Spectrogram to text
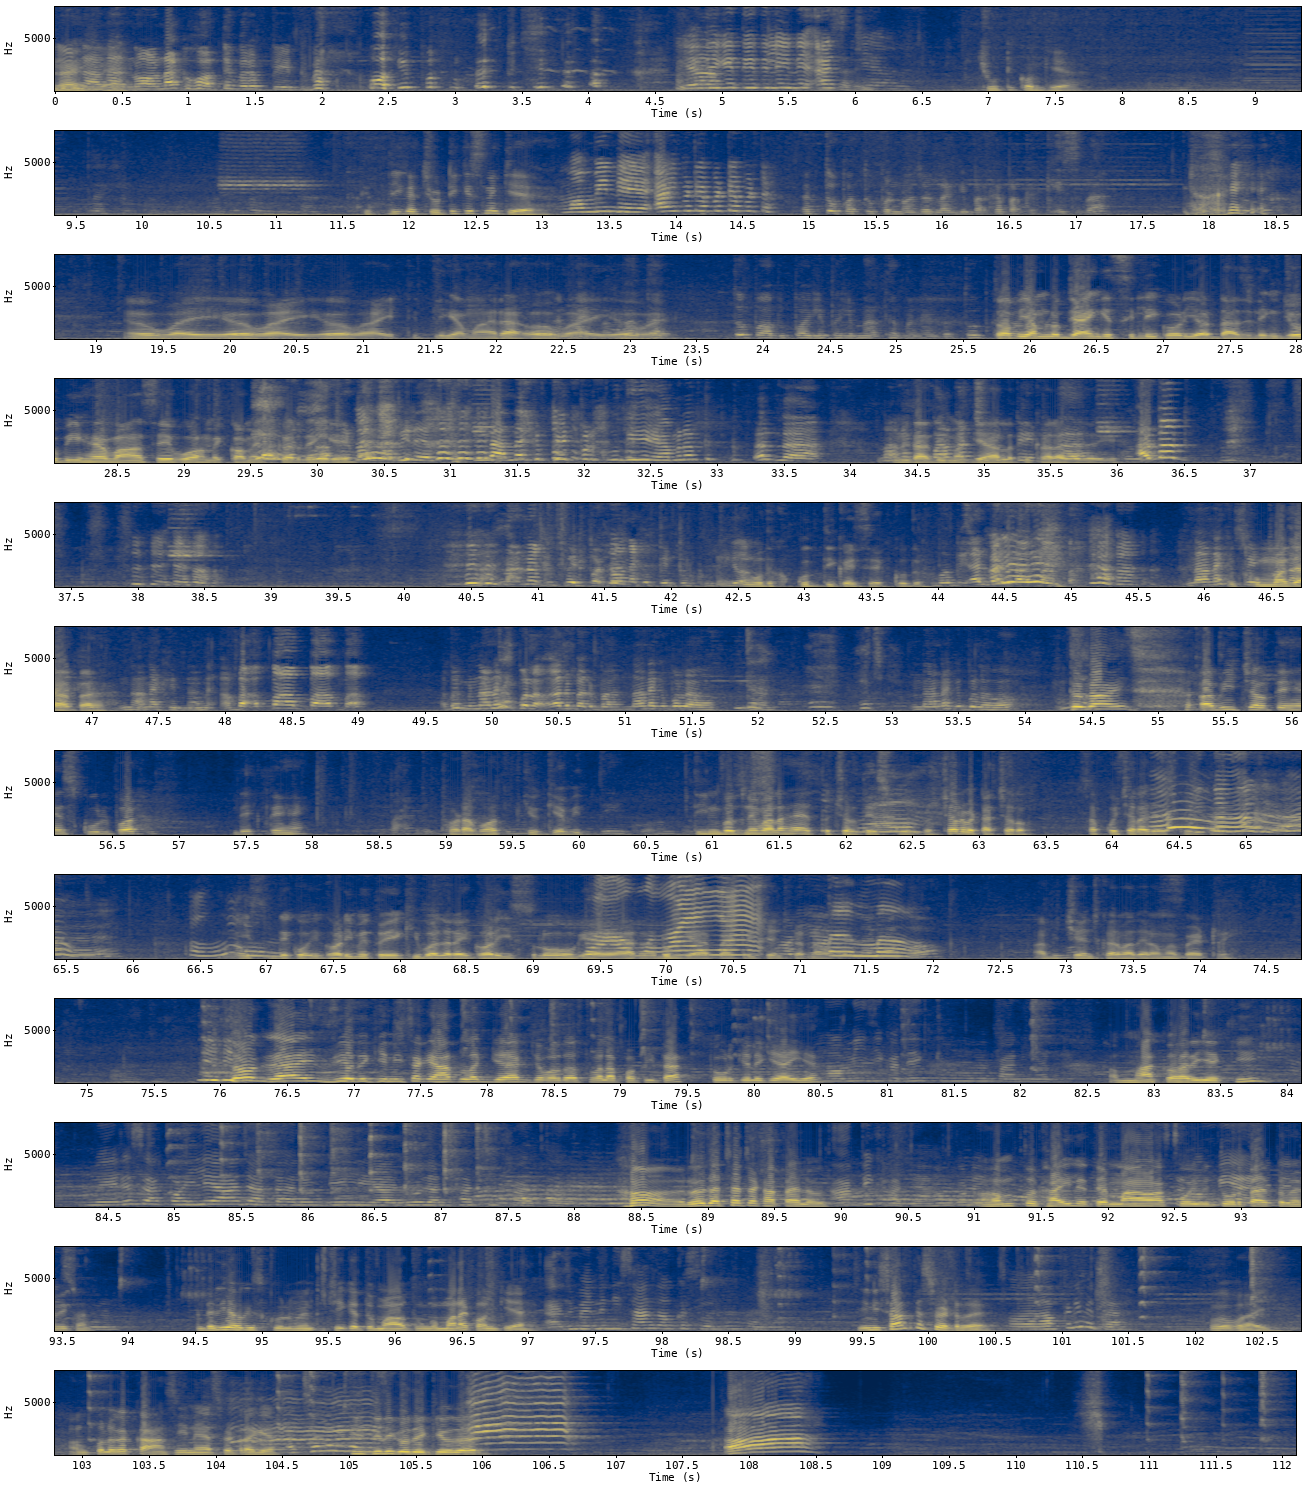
नहीं ना ना नहीं। नौना के होते मेरे पेट में। वही पर ये देखिए तितली ने आज किया। चोटी कौन किया तितली का चोटी किसने किया है? मम्मी ने आई बेटा बेटा बेटा। तो पत्तू पर नज़र लगी बड़का बड़का केस बा ओ भाई ओ भाई ओ भाई तितली हमारा ओ भाई ओ भाई। तो अभी पहले पहले माथा बना तो तो अभी हम लोग जाएँगे सिलीगुड़ी और दार्जिलिंग जो भी है वहाँ से वो हमें कमेंट कर देंगे। नाना के पेट पर कूदी है हमरा पेट पर ना। नाना के दादी माँ बाबा की हालत ही खराब हो। जाएगी। नाना के पेट पर नाना के पेट पर कूदी है। वो देखो कुद्दी कैसे कूद। बबी अरे अरे नाना के उसको पेट पर मज़ा आता है। नाना के नाना अबा अबा अबा अबा। अबे नाना के बुलाओ अरे बाबा नाना के बुलाओ नाना। के बुलाओ तो गाइज़ अभी चलते हैं स्कूल पर। देखते हैं। थोड़ा बहुत क्योंकि अभी तीन बजने वाला है तो चलते हैं स्कूल पे चलो बेटा चलो। सब कोई चला जाए स्कूल पर। बज रहा है इस देखो ये घड़ी में तो एक ही बज रहा है। घड़ी स्लो हो गया यार। रुक गया बैटरी चेंज करना होगा। अभी चेंज करवा दे रहा हूँ मैं बैटरी तो गाइस ये देखिए निशा के हाथ लग गया ज़बरदस्त वाला पपीता। तोड़ के लेके आई है। मम्मी जी को देख के मुँह में पानी आ रहा है। अब माँ कह रही है कि? मेरे साथ पहले आ जाता है लोग डेली यार रोज अच्छा अच्छा खाता है। हाँ रोज अच्छा अच्छा खाता है लोग। आप भी खाते हैं हमको नहीं हम तो खा ही लेते हैं माँ कोई भी तोड़ता है तो मैं भी खा डेली होगी स्कूल में तो ठीक है तुम आओ तुमको मना कौन किया है? आज मैंने निशान का स्वेटर पहना। ये निशांत का स्वेटर है? आपको नहीं पता? ओ भाई हमको लगा कहाँ से नया स्वेटर आ गया। अच्छा तितली को देखिए उधर। आ!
